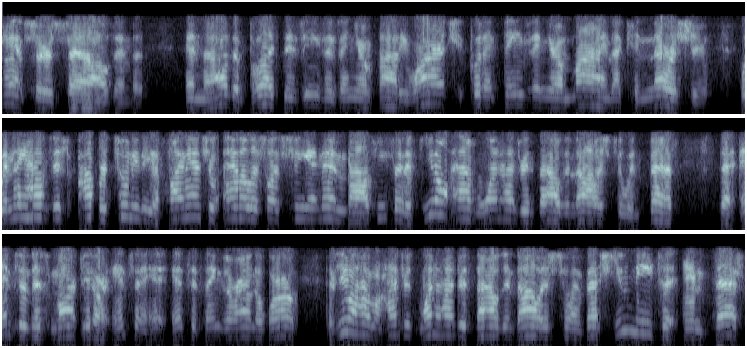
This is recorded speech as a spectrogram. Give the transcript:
cancer cells and the and the other blood diseases in your body? Why aren't you putting things in your mind that can nourish you? When they have this opportunity, a financial analyst on CNN, Myles, he said, if you don't have one hundred thousand dollars to invest that into this market or into into things around the world, if you don't have a hundred one hundred thousand dollars to invest, you need to invest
